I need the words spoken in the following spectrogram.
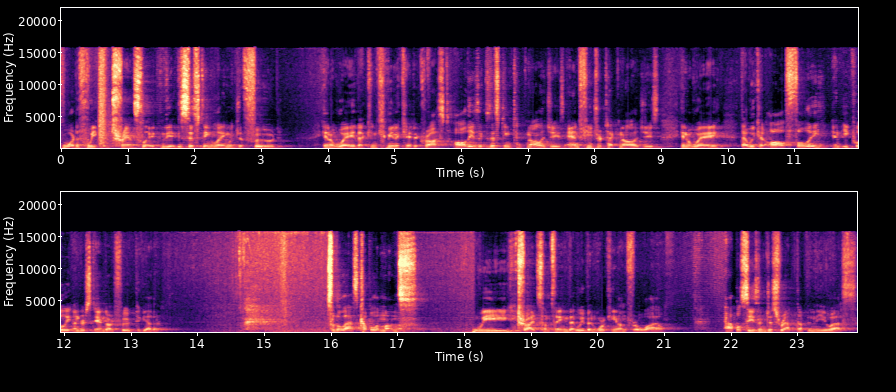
What if we could translate the existing language of food in a way that can communicate across all these existing technologies and future technologies in a way that we could all fully and equally understand our food together. So the last couple of months, we tried something that we've been working on for a while. Apple season just wrapped up in the US.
